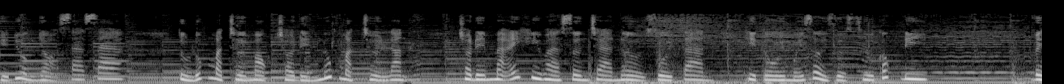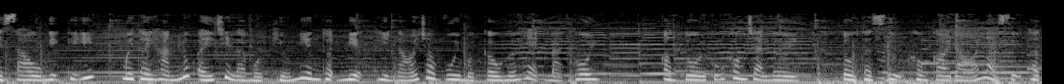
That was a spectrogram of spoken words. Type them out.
phía đường nhỏ xa xa, từ lúc mặt trời mọc cho đến lúc mặt trời lặn, cho đến mãi khi hoa sơn trà nở rồi tàn thì tôi mới rời rửa sư cốc đi. Về sau nghĩ kỹ, mới thấy hắn lúc ấy chỉ là một thiếu niên thuận miệng thì nói cho vui một câu hứa hẹn mà thôi. Còn tôi cũng không trả lời. Tôi thật sự không coi đó là sự thật.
